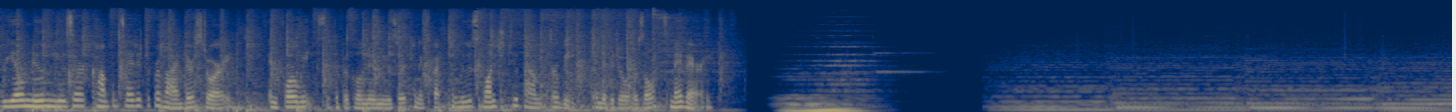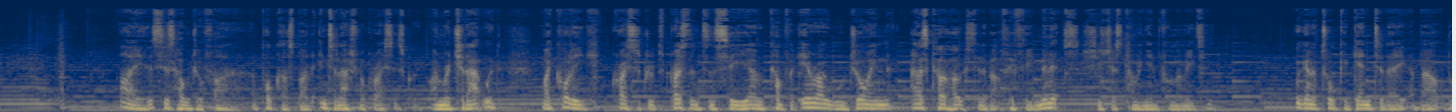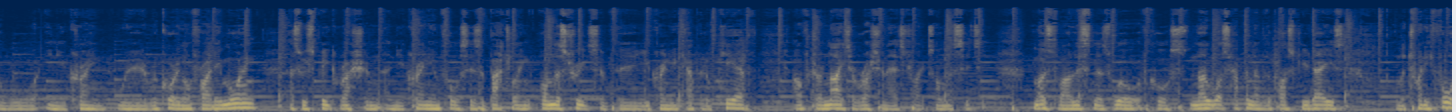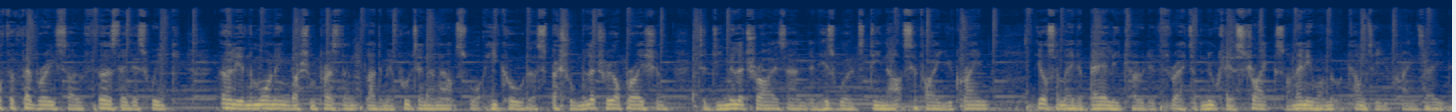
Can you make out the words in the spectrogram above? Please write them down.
Real Noom user compensated to provide their story. In four weeks, the typical Noom user can expect to lose one to two pounds per week. Individual results may vary. Hi, this is Hold Your Fire, a podcast by the International Crisis Group. I'm Richard Atwood. My colleague, Crisis Group's president and CEO, Comfort Ero, will join as co host in about 15 minutes. She's just coming in from a meeting. We're going to talk again today about the war in Ukraine. We're recording on Friday morning. As we speak, Russian and Ukrainian forces are battling on the streets of the Ukrainian capital, Kiev, after a night of Russian airstrikes on the city. Most of our listeners will, of course, know what's happened over the past few days. On the 24th of February, so Thursday this week, Early in the morning, Russian President Vladimir Putin announced what he called a special military operation to demilitarize and, in his words, denazify Ukraine. He also made a barely coded threat of nuclear strikes on anyone that would come to Ukraine's aid.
